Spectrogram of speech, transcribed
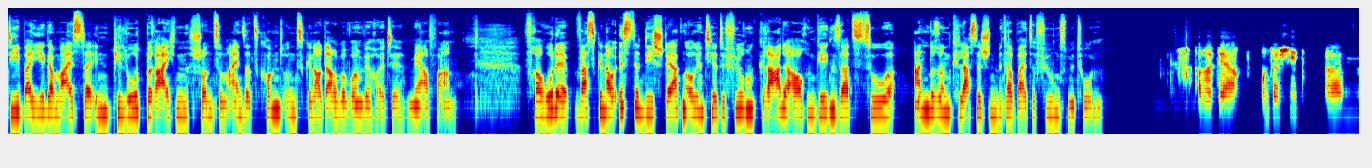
die bei Jägermeister in Pilotbereichen schon zum Einsatz kommt und genau darüber wollen wir heute mehr erfahren. Frau Rode, was genau ist denn die stärkenorientierte Führung, gerade auch im Gegensatz zu anderen klassischen Mitarbeiterführungsmethoden? Also der Unterschied ähm,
